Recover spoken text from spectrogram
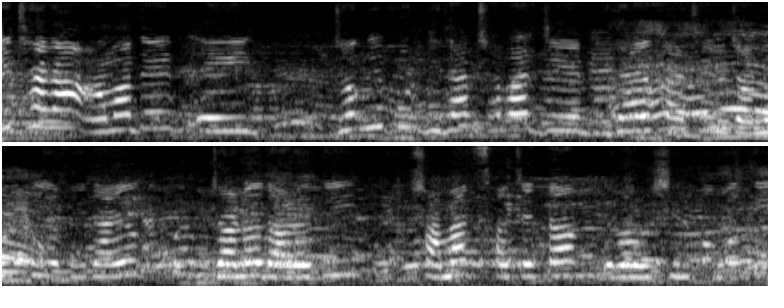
এছাড়া আমাদের এই জঙ্গিপুর বিধানসভার যে বিধায়ক আছেন জনপ্রিয় বিধায়ক, জনদরদি, সমাজ সচেতন এবং শিল্পপতি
